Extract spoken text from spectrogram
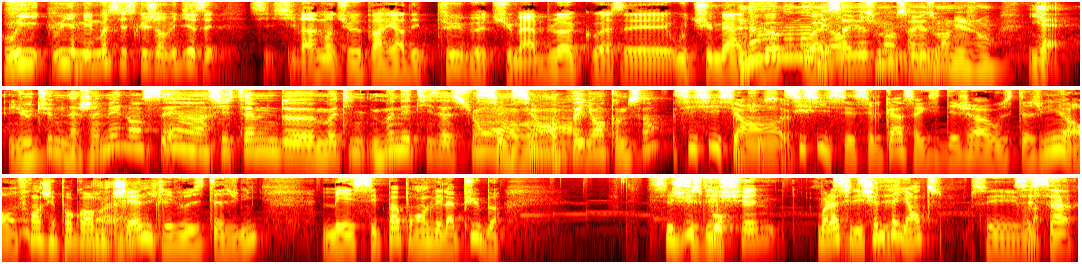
Oui, oui, mais moi c'est ce que j'ai envie de dire, c'est si, si vraiment tu veux pas regarder de pub, tu mets un bloc quoi, c'est ou tu mets un Non, bloc non, ou non, mais alors sérieusement, tu- sérieusement, les gens. Il y a... YouTube n'a jamais lancé un système de monétisation en, c'est en- en payant comme ça? Si, si, c'est en... si, si, c'est le cas, ça existe déjà aux États-Unis. Alors en France, j'ai pas encore vu de Ouais. chaîne, je l'ai vu aux États-Unis, mais c'est pas pour enlever la pub. C'est C'est juste des pour. chaînes, Voilà, c'est des chaînes payantes. C'est. voilà. ça,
